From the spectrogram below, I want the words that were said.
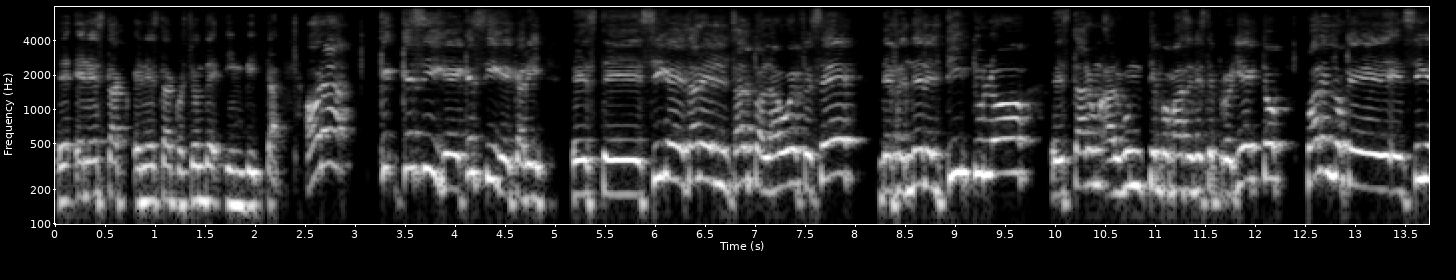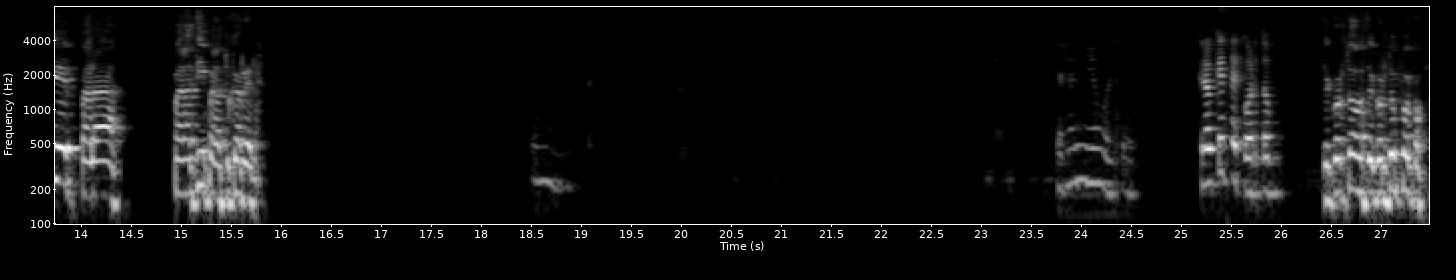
eh, en, esta, en esta cuestión de invicta. Ahora, ¿qué, ¿qué, sigue? ¿Qué sigue, Cari? Este, ¿Sigue dar el salto a la UFC, defender el título, estar algún tiempo más en este proyecto? ¿Cuál es lo que sigue para, para ti, para tu carrera? ¿Será el mío o el tuyo? Creo que se cortó se cortó, se cortó un poco.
